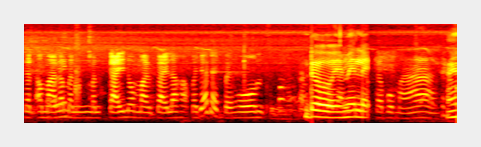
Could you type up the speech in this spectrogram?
กันเอามาแล้วมันมันไกลเนาะมันไกลแล้วค่ะก็จะได้ไปโฮมสินะโดยแม่นแหละกระบมาอ่า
